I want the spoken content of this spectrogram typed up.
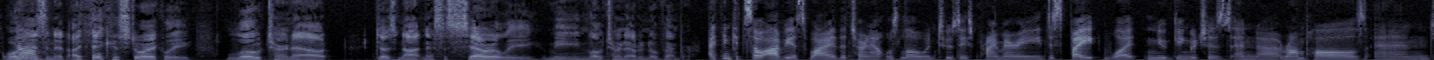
or No. isn't it? I think historically, low turnout does not necessarily mean low turnout in November. I think it's so obvious why the turnout was low in Tuesday's primary, despite what Newt Gingrich's and uh, Ron Paul's and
